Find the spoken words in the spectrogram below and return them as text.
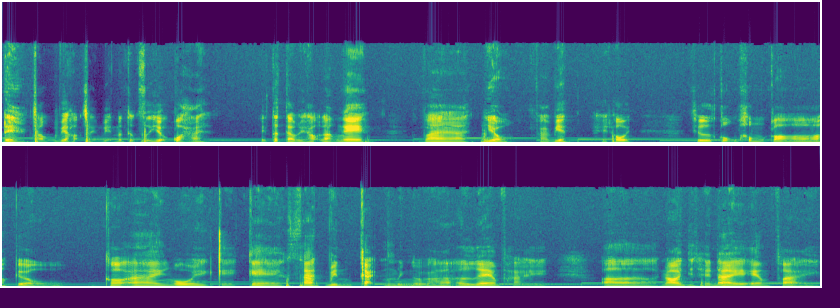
để trong cái việc học tranh biện nó thực sự hiệu quả ấy. Thì tất cả mình học là nghe và hiểu và biết thế thôi chứ cũng không có kiểu có ai ngồi kè kè sát bên cạnh mình và ừ em phải uh, nói như thế này em phải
